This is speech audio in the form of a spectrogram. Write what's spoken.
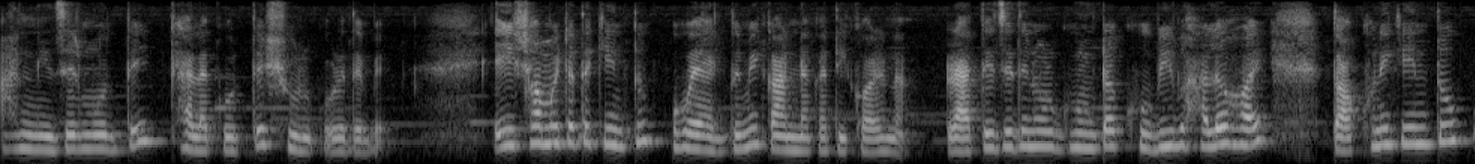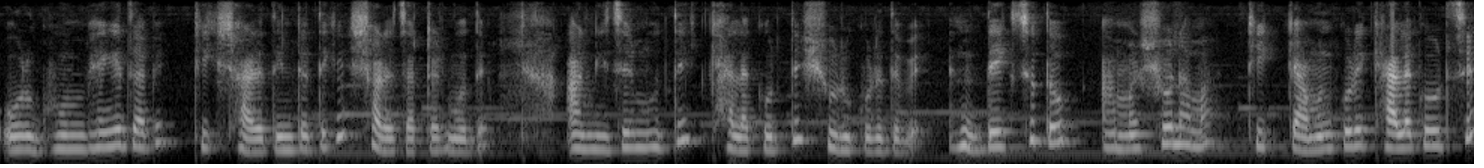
আর নিজের মধ্যেই খেলা করতে শুরু করে দেবে। এই সময়টাতে কিন্তু ও একদমই কান্নাকাটি করে না। রাতে যেদিন ওর ঘুমটা খুবই ভালো হয়, তখনই কিন্তু ওর ঘুম ভেঙে যাবে ঠিক সাড়ে তিনটে থেকে সাড়ে চারটার মধ্যে আর নিজের মধ্যে খেলা করতে শুরু করে দেবে। দেখছ তো, আমার সোনামা ঠিক কেমন করে খেলা করছে?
